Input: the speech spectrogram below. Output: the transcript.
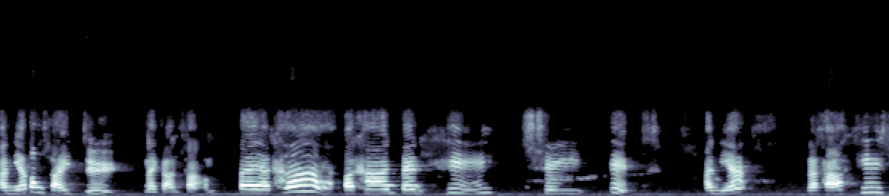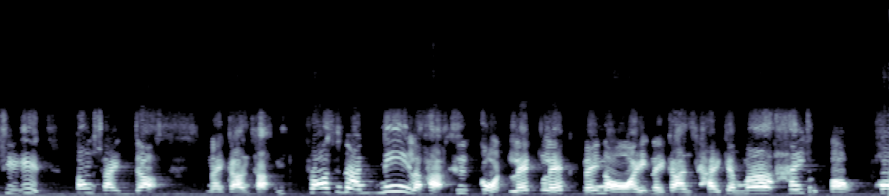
อันนี้ต้องใช้ do ในการถาม แต่ถ้าประธานเป็น he she it อันนี้นะคะ he she it ต้องใช้ does ในการถาม เพราะฉะนั้นนี่แหละค่ะ คือกฎเล็กๆ น้อยๆ ในการใช้แกมมาให้ถูกต้อง พอ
